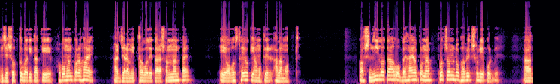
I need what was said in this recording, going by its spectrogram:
যে সত্যবাদী তাকে অপমান করা হয়, আর যারা মিথ্যা বলে তারা সম্মান পায়? এই অবস্থায়ও কিয়ামতের আলামত। অশ্লীলতা ও বেহায়াপনা প্রচন্ডভাবে ছড়িয়ে পড়বে। আজ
